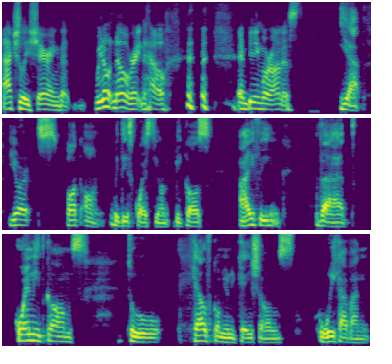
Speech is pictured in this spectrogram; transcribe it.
actually sharing that we don't know right now and being more honest. Yeah, you're spot on with this question because I think that when it comes to health communications, we have an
